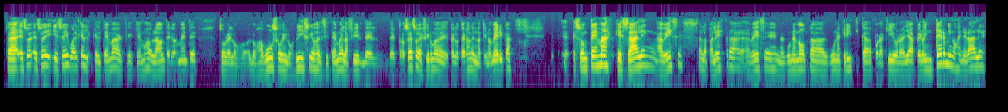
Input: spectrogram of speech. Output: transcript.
O sea, eso, eso, eso es igual que el, tema que, hemos hablado anteriormente sobre los, los, abusos y los vicios del sistema de la del, del, proceso de firma de peloteros en Latinoamérica. Eh, son temas que salen a veces a la palestra, a veces en alguna nota, alguna crítica por aquí o por allá, pero en términos generales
